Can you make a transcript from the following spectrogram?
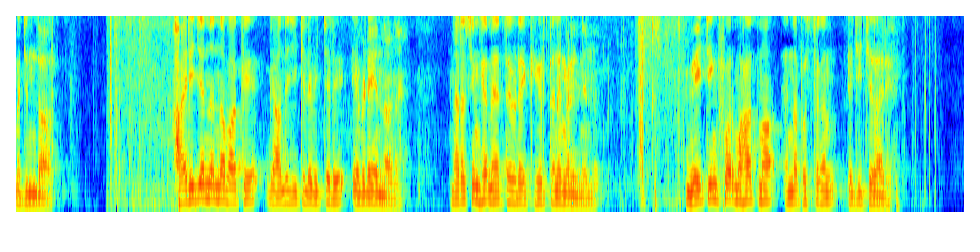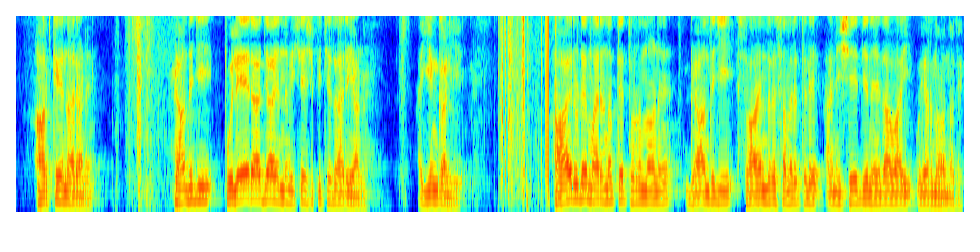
മജുന്ദാർ ഹരിജൻ എന്ന വാക്ക് ഗാന്ധിജിക്ക് ലഭിച്ചത് എവിടെയെന്നാണ്? നരസിംഹ മേത്തയുടെ കീർത്തനങ്ങളിൽ നിന്ന്. വെയ്റ്റിംഗ് ഫോർ മഹാത്മാ എന്ന പുസ്തകം രചിച്ചതാര്? R K Narayanan. ഗാന്ധിജി പുലേരാജ എന്ന് വിശേഷിപ്പിച്ച താരയാണ് അയ്യങ്കാളിയെ. ആരുടെ മരണത്തെ തുടർന്നാണ് ഗാന്ധിജി സ്വാതന്ത്ര്യ സമരത്തിലെ അനിഷേധ്യ നേതാവായി ഉയർന്നു വന്നത്?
